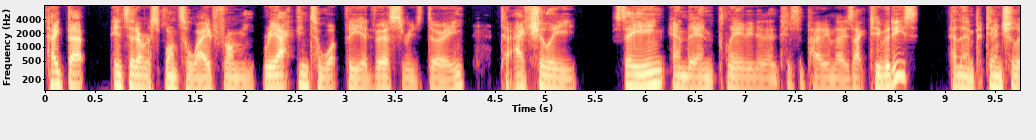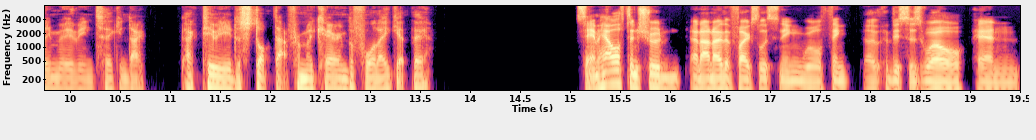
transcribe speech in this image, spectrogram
take that incident response away from reacting to what the adversary is doing to actually seeing and then planning and anticipating those activities and then potentially moving to conduct activity to stop that from occurring before they get there. Sam, how often should, and I know that folks listening will think of this as well, and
